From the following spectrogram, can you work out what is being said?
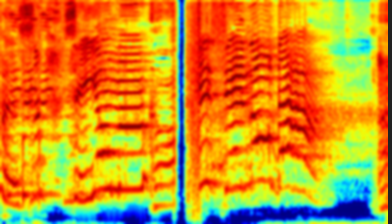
粉丝，谁要呢？这谁弄的？啊？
